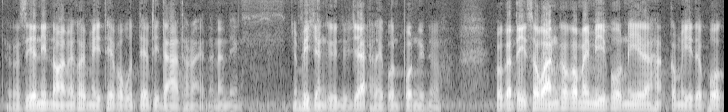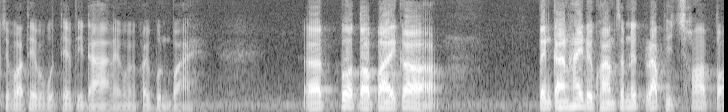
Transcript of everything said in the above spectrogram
แต่ก็เสียนิดหน่อยไม่ค่อยมีเทพบุตรเทพธิดาเท่าไหร่แต่นั้นเองยังมีอย่างอื่นอยู่แยะอะไรปนๆกันอยู่ปกติสวรรค์เขาก็ไม่มีพวกนี้แล้วฮะก็มีแต่พวกเฉพาะเทพบุตรเทพธิดาอะไรไม่ค่อยปุ่นวายพวกต่อไปก็เป็นการให้โดยความสำนึกรับผิดชอบต่อ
